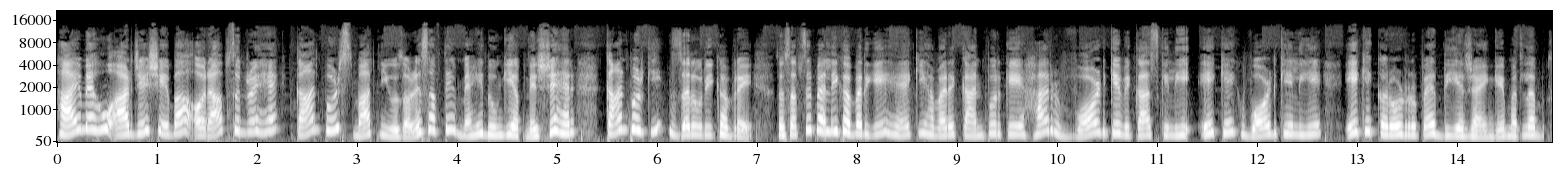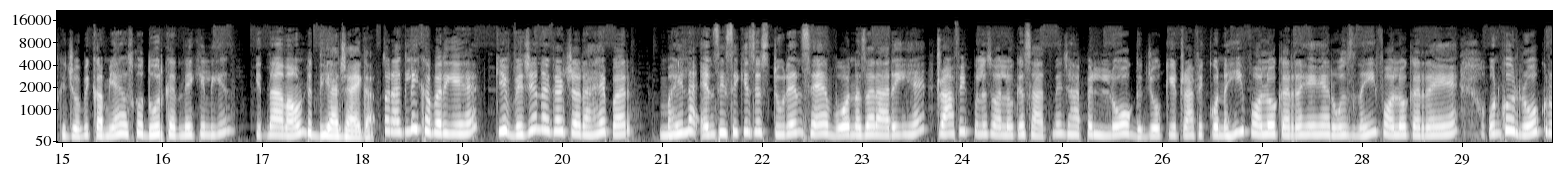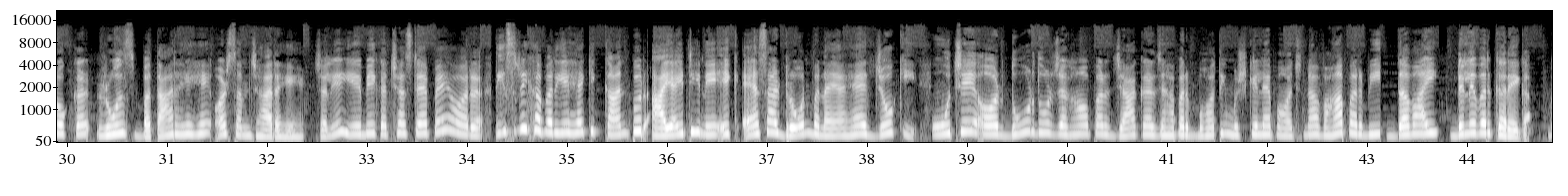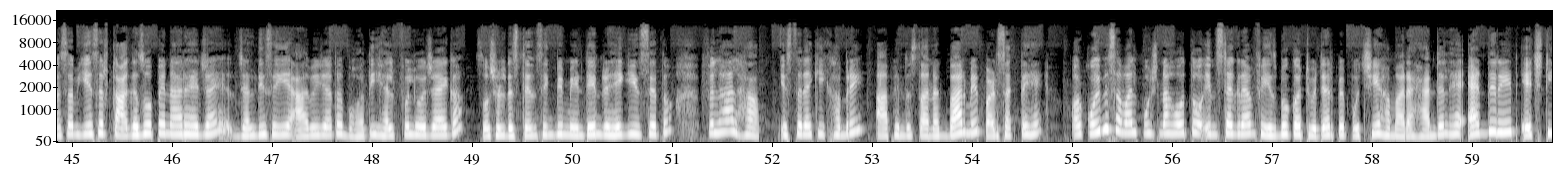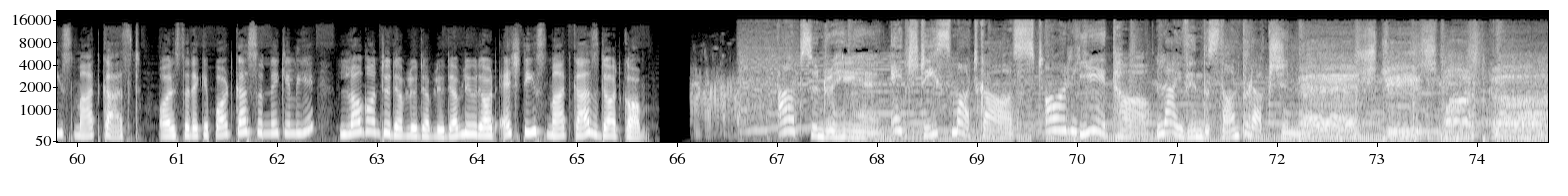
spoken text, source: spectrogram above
हाय, मैं हूँ RJ Sheba और आप सुन रहे हैं कानपुर स्मार्ट न्यूज़ और इस हफ़्ते मैं ही दूँगी अपने शहर कानपुर की ज़रूरी खबरें। तो सबसे पहली खबर ये है कि हमारे कानपुर के हर वार्ड के विकास के लिए एक एक वार्ड के लिए एक एक करोड़ रुपए दिए जाएँगे। मतलब उसकी जो भी कमियाँ है, उसको दूर करने के लिए इतना अमाउंट दिया जाएगा। और अगली खबर ये है कि विजयनगर चौराहे पर महिला एनसीसी की जो स्टूडेंट्स हैं, वो नज़र आ रही हैं ट्रैफ़िक पुलिस वालों के साथ में, जहाँ पे लोग जो कि ट्रैफ़िक को नहीं फॉलो कर रहे हैं रूल्स नहीं फॉलो कर रहे हैं, उनको रोक रोक कर रूल्स बता रहे हैं और समझा रहे हैं। चलिए, ये भी एक अच्छा स्टेप है और तीसरी खबर ये है कि कानपुर आईआईटी ने एक ऐसा ड्रोन बनाया है जो कि ऊँचे और दूर दूर जगहों पर जाकर, जहाँ पर बहुत ही मुश्किल है पहुँचना, वहाँ पर भी दवाई डिलीवर करेगा। बस अब ये सिर्फ़ कागजों पे ना रह जाए, जल्दी से ये आ भी जाए तो बहुत ही हेल्पफुल हो जाएगा। सोशल डिस्टेंसिंग भी मेंटेन रहेगी इससे तो फ़िलहाल हाँ इस तरह की खबरें आप हिंदुस्तान अखबार में पढ़ सकते हैं। और कोई भी सवाल पूछना हो तो इंस्टाग्राम फेसबुक और ट्विटर पे पूछिए। हमारा हैंडल है at the rate H T smart cast और इस तरह के पॉडकास्ट सुनने के लिए log on to W W W dot H T smart cast dot com आप सुन रहे हैं एच टी स्मार्ट कास्ट और ये था live Hindustan production HD Smartcast.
